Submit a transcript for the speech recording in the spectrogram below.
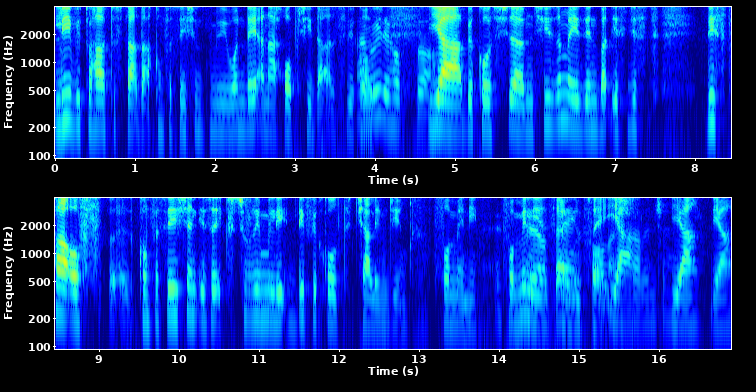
leave it to her to start that conversation with me one day and I hope she does because I really hope so. Yeah because um, she's amazing but it's just this part of uh, conversation is extremely difficult challenging for many. It's for millions I would say. yeah. yeah yeah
